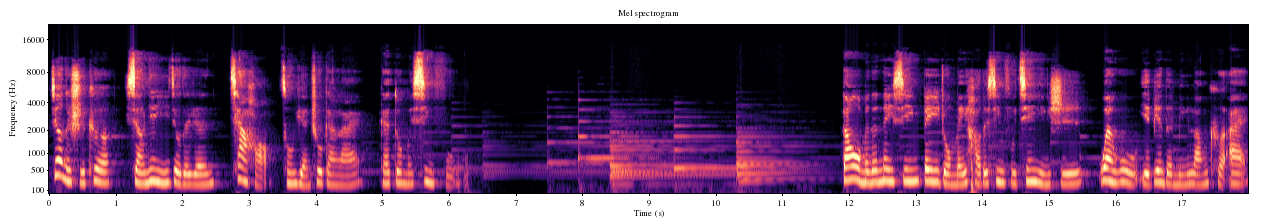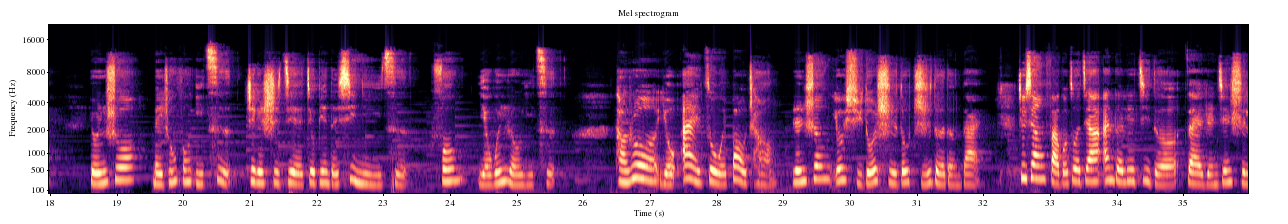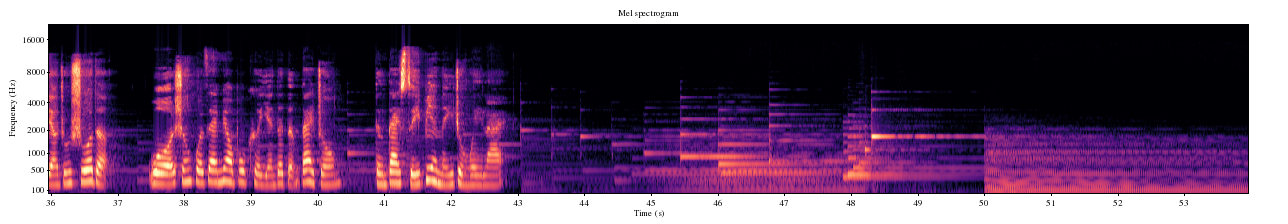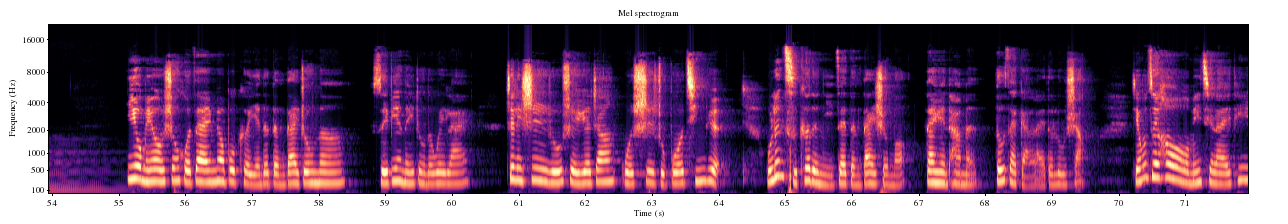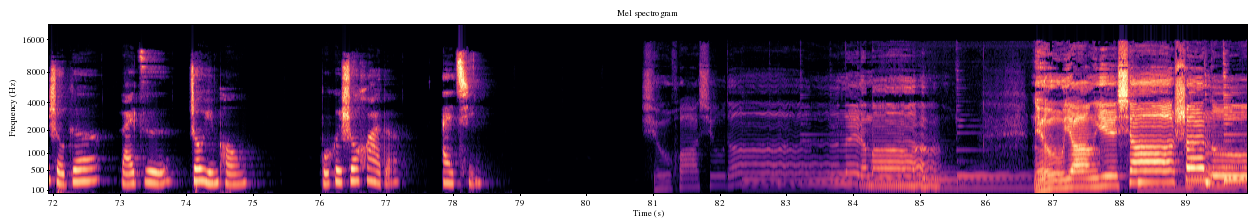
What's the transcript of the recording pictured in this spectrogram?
这样的时刻，想念已久的人恰好从远处赶来，该多么幸福！当我们的内心被一种美好的幸福牵引时，万物也变得明朗可爱。有人说，每重逢一次，这个世界就变得细腻一次，风也温柔一次。倘若有爱作为报偿，人生有许多事都值得等待。就像法国作家安德烈·纪德在《人间食粮》中说的：“我生活在妙不可言的等待中。”等待随便哪种未来。你有没有生活在妙不可言的等待中呢？随便哪种的未来？这里是如水乐章，我是主播清月。无论此刻的你在等待什么，但愿他们都在赶来的路上。节目最后，我们一起来听一首歌，来自周云鹏，《不会说话的爱情》。绣花绣的累了吗？牛羊也下山喽。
